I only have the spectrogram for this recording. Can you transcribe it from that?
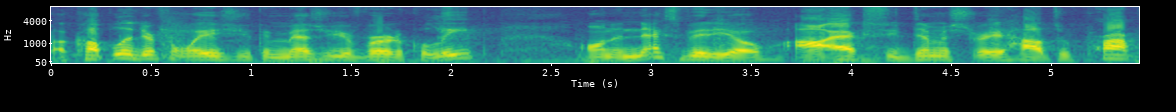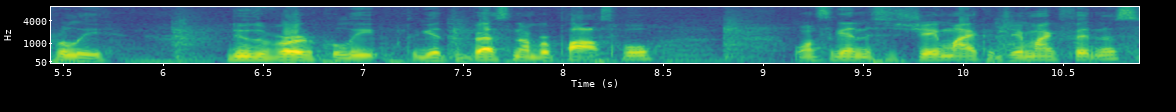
a couple of different ways you can measure your vertical leap. On the next video, I'll actually demonstrate how to properly do the vertical leap to get the best number possible. Once again, this is J Mike of J Mike Fitness.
